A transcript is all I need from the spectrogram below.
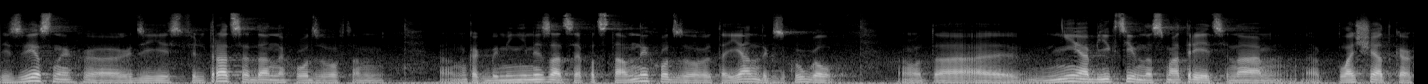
известных, э, где есть фильтрация данных отзывов, там, э, ну, как бы минимизация подставных отзывов, это Яндекс, Google. Вот, а не объективно смотреть на площадках,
